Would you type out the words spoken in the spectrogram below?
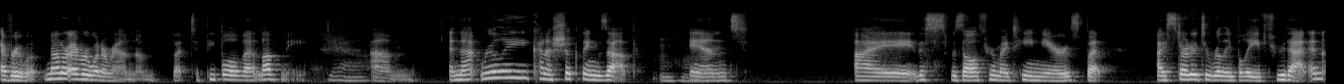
everyone, not everyone around them, but to people that love me. Yeah. Um, and that really kind of shook things up. Mm-hmm. And I this was all through my teen years, but I started to really believe through that. And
